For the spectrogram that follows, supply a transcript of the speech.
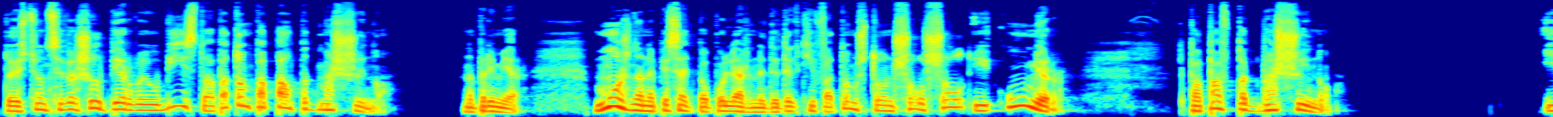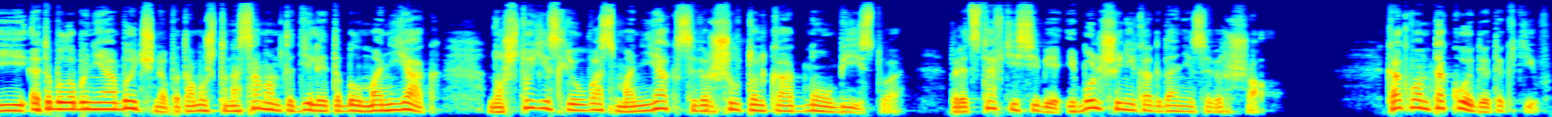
То есть он совершил первое убийство, а потом попал под машину. Например, можно написать популярный детектив о том, что он шел-шел и умер, попав под машину. И это было бы необычно, потому что на самом-то деле это был маньяк. Но что если у вас маньяк совершил только одно убийство? Представьте себе, и больше никогда не совершал. Как вам такой детектив?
